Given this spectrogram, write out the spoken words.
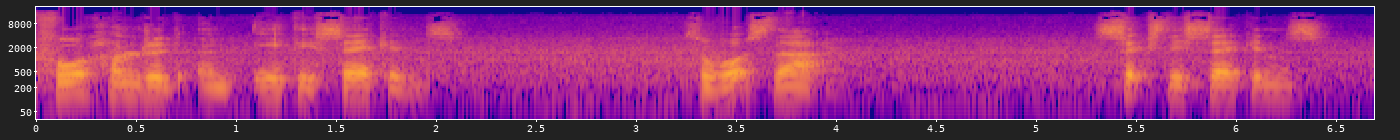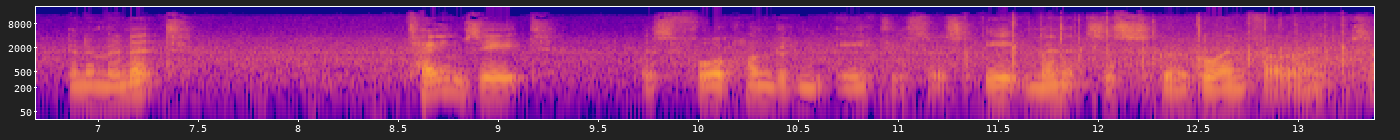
480 seconds. So what's that? 60 seconds in a minute times 8 is 480 so it's 8 minutes this is going to go in for right so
